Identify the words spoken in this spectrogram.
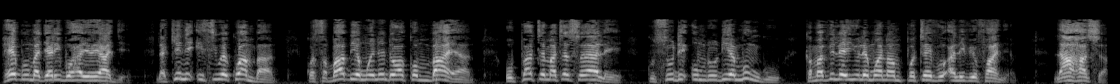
hebu majaribu hayo yaje. Lakini isiwe kwamba kwa sababu ya mwenendo wako mbaya upate mateso yale kusudi umrudie mungu kama vile yule mwana mpotevu alivyofanya la hasha.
